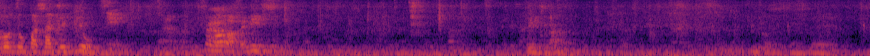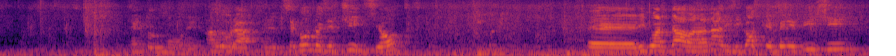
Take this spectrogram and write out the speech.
forse un passaggio in più, Sì, certo. però va benissimo. Sento, sento rumore. Allora, il secondo esercizio eh, riguardava l'analisi costi e benefici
